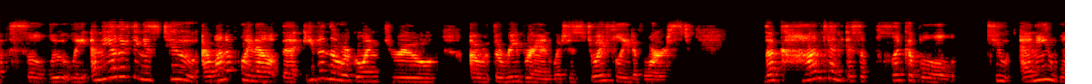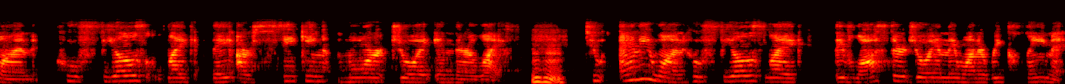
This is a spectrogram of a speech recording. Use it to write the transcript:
Absolutely and the other thing is too I want to point out that even though we're going through uh, the rebrand which is joyfully divorced the content is applicable to anyone who feels like they are seeking more joy in their life. Mm-hmm. To anyone who feels like they've lost their joy and they want to reclaim it.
